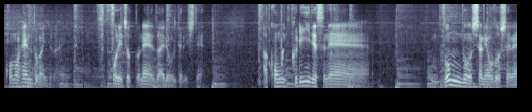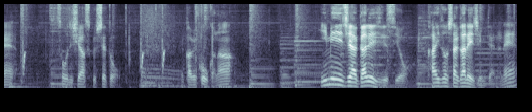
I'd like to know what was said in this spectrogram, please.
この辺とかいいんじゃない？ここにちょっとね、材料置いたりして。あ、コンクリーですね。どんどん下に落としてね、掃除しやすくしてと。壁こうかな。イメージはガレージですよ。改造したガレージみたいなね。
